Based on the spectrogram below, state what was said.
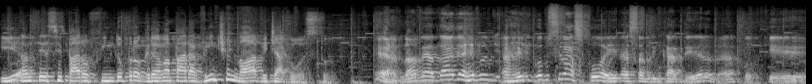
e antecipar o fim do programa para 29 de agosto. É, na verdade a Rede Globo se lascou aí nessa brincadeira, né? Porque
